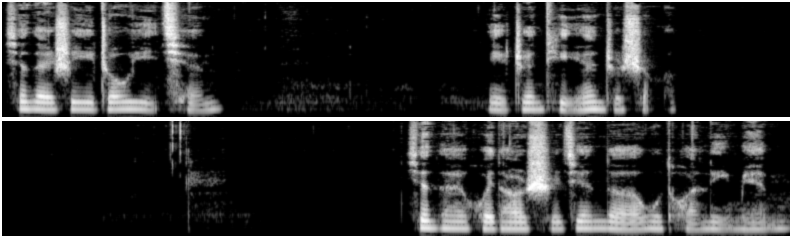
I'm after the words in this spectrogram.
现在是一周以前，你正体验着什么？现在回到时间的雾团里面，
